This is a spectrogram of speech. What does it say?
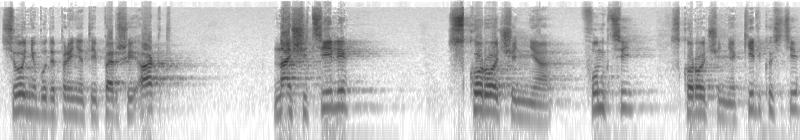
Сьогодні буде прийнятий перший акт. Наші цілі скорочення функцій, скорочення кількості,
